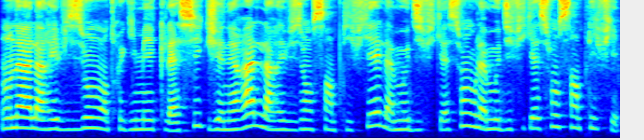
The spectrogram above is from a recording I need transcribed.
on a la révision entre guillemets classique, générale, la révision simplifiée, la modification ou la modification simplifiée.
